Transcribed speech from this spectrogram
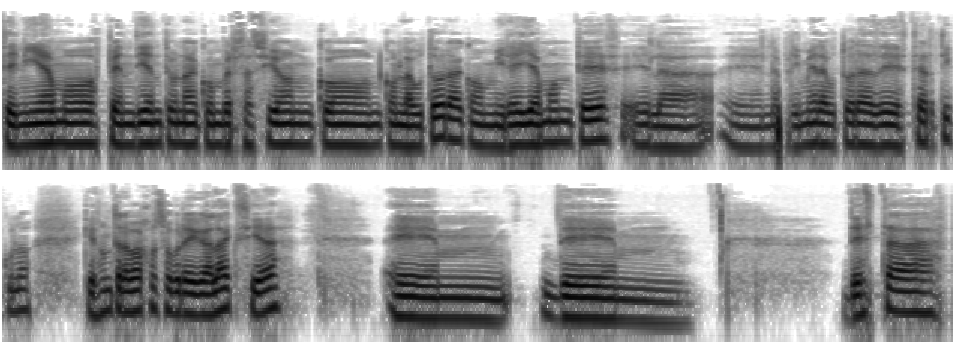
teníamos pendiente una conversación con, con la autora, con Mireia Montes, eh, la, la, primera autora de este artículo, que es un trabajo sobre galaxias de de estas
